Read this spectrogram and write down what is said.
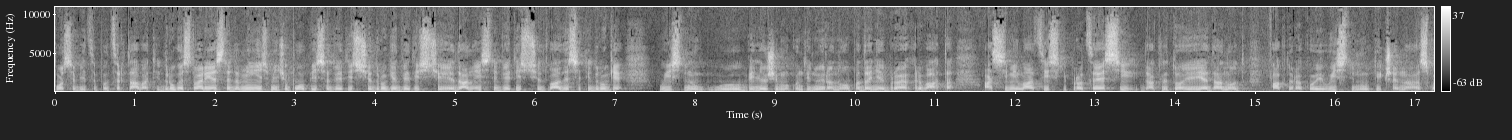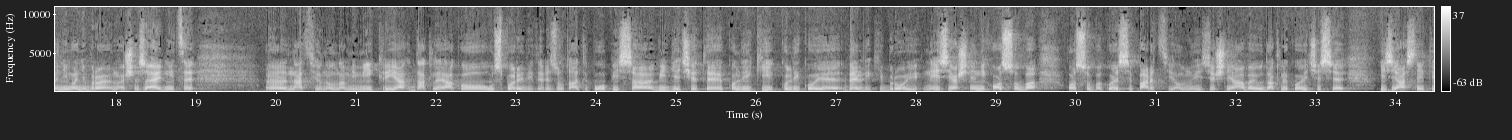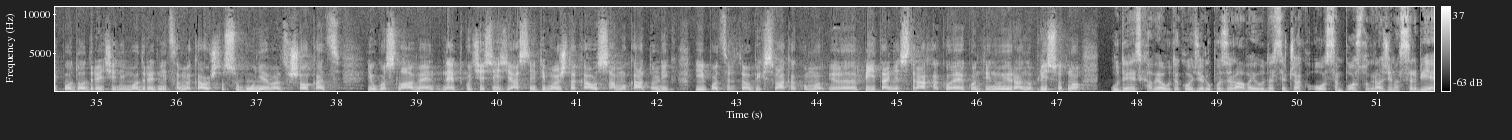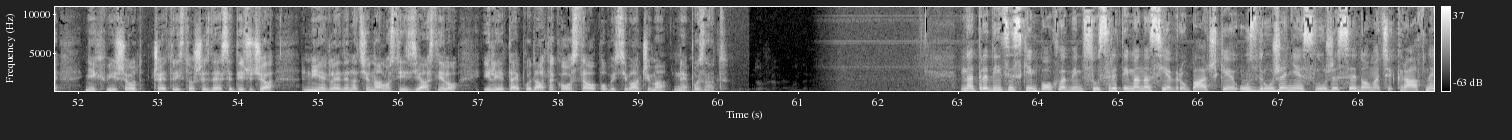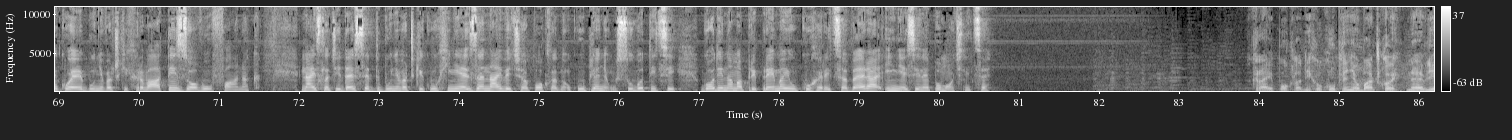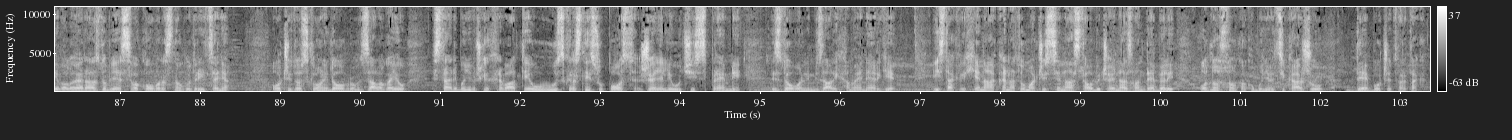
posebice podcrtavati. Druga stvar jeste da mi između popisa 2002. 2011. i 2022. u istinu bilježimo kontinuirano opadanje broja Hrvata. Asimilacijski procesi, dakle to je jedan od faktora koji u istinu utiče na smanjivanje broja naše zajednice. E, nacionalna mimikrija. Dakle, ako usporedite rezultate popisa, vidjet ćete koliko je veliki broj neizjašnjenih osoba, osoba koje se parcijalno izjašnjavaju, dakle koje će se izjasniti pod određenim odrednicama kao što su Bunjevac, Šokac, Jugoslaven, netko će se izjasniti možda kao samo katolik i podcrtao bih svakako e, pitanje straha koje je kontinuirano prisutno. U DSHV-u također upozoravaju da se čak 8% građana Srbije, njih više od 460 tisuća, nije glede nacionalnosti izjasnilo ili je taj podatak ostao popisivačima nepoznat. Na tradicijskim pokladnim susretima na sjeveru Bačke uz druženje služe se domaće krafne koje bunjevački Hrvati zovu fanak. Najslađi desert bunjevačke kuhinje za najveća pokladna okupljanja u Subotici godinama pripremaju kuharica Vera i njezine pomoćnice. Kraj pokladnih okupljanja u Bačkoj najavljivalo je razdoblje svakovrsnog odricanja. Očito skloni dobrom zalogaju, stari bunjevački Hrvati u uskrsni su post željeli ući spremni, s dovoljnim zalihama energije. Iz takvih je nakana tumači se nasta običaj nazvan debeli, odnosno, kako bunjevci kažu, debo četvrtak.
